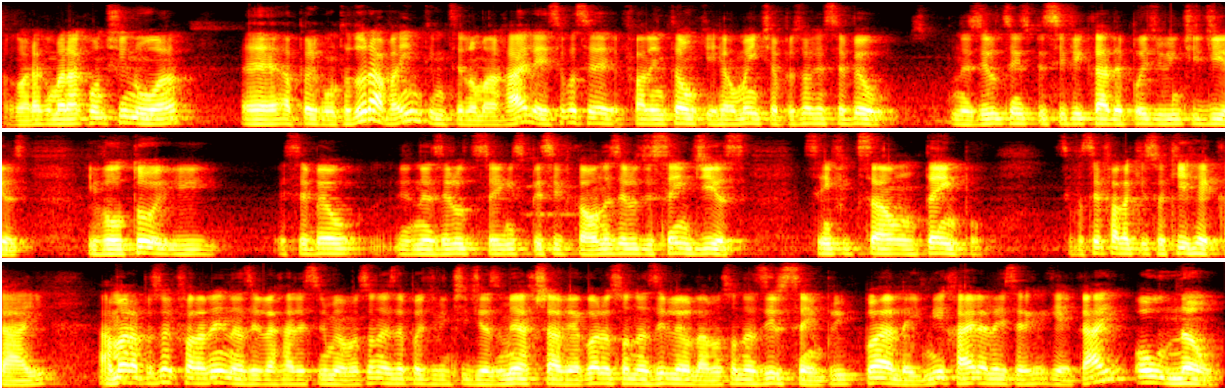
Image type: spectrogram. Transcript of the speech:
Agora a Gamara continua é, a pergunta durava íntim e se você fala então que realmente a pessoa recebeu Nezirut sem especificar depois de 20 dias e voltou e recebeu Nezirut sem especificar, um Nezirut de 100 dias sem fixar um tempo, se você fala que isso aqui recai, Amar a pessoa que fala nem Nazir Lehar esse meu, mas sou Nazir depois de 20 dias, minha chave, agora eu sou Nazir Leolam, eu sou Nazir sempre, qual é a lei? Mihail, a lei será que recai ou não?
